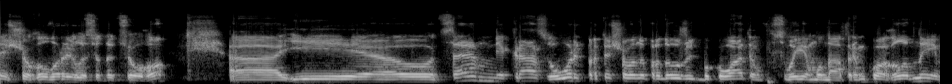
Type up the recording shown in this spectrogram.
те, що говорилося до цього. Е, і е, це якраз говорить про те, що вони продовжують букувати в своєму напрямку. А головні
